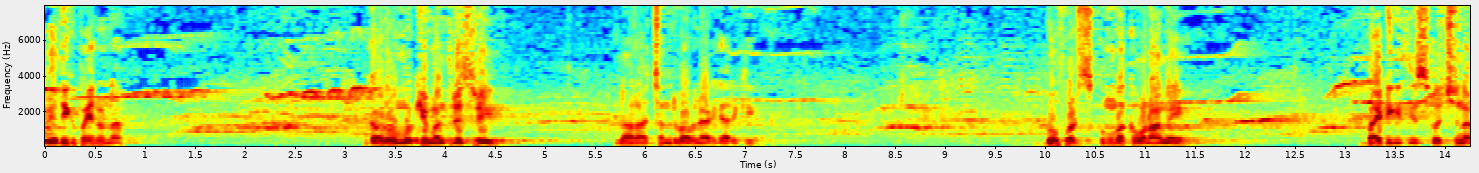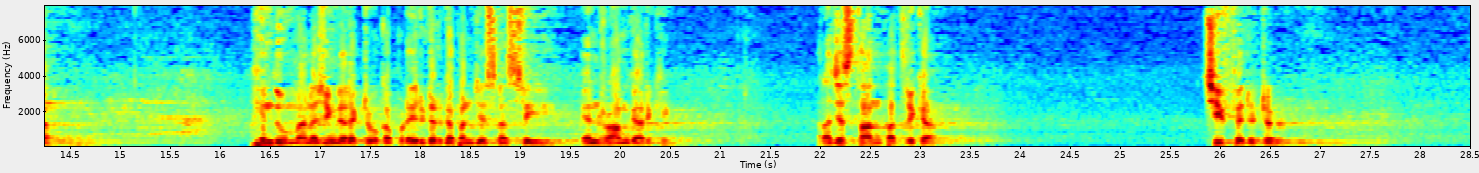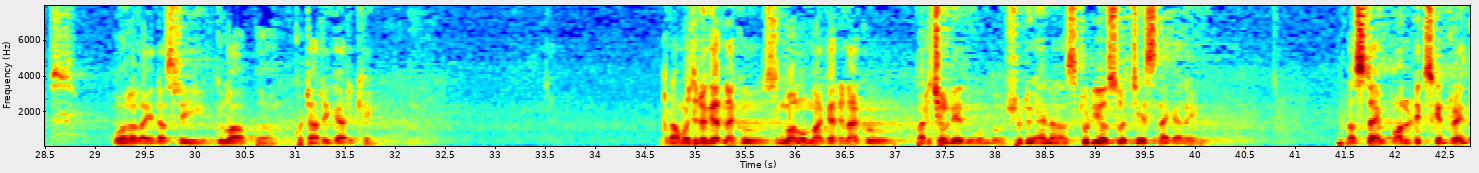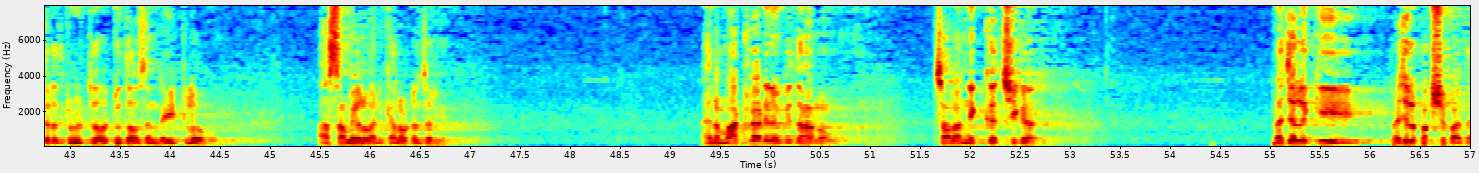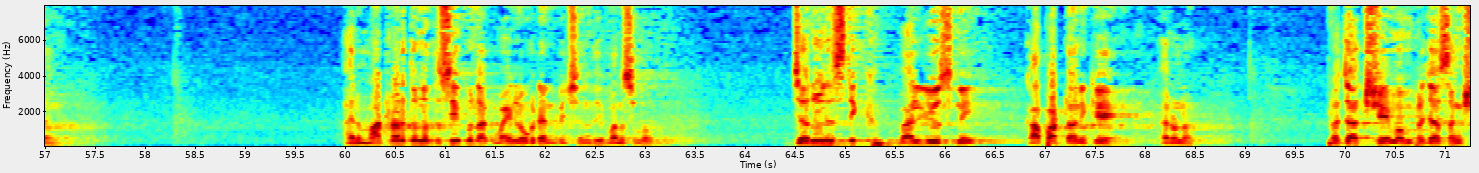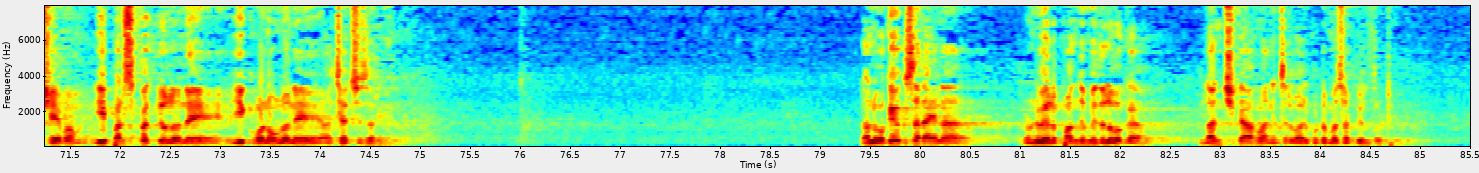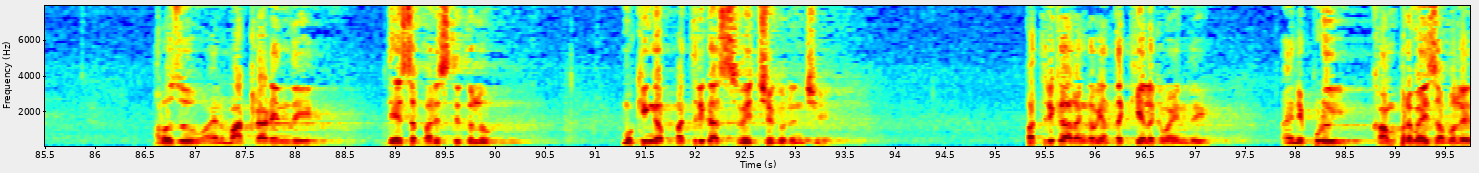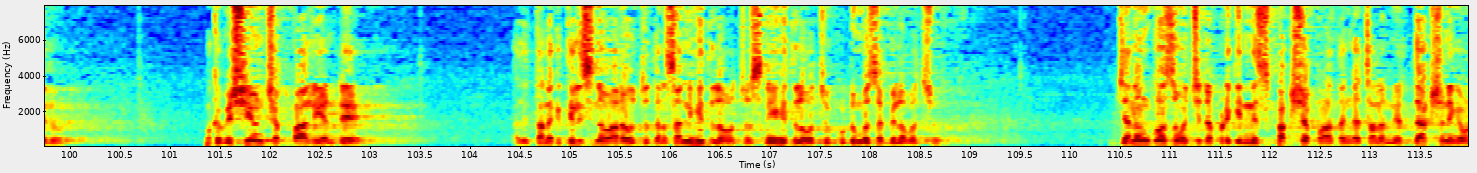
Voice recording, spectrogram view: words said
వేదిక పైన గౌరవ ముఖ్యమంత్రి శ్రీ నారా చంద్రబాబు నాయుడు గారికి బొఫర్స్ కుంభకోణాన్ని బయటికి తీసుకొచ్చిన హిందూ మేనేజింగ్ డైరెక్టర్ ఒకప్పుడు ఎడిటర్గా పనిచేసిన శ్రీ ఎన్ రామ్ గారికి రాజస్థాన్ పత్రిక చీఫ్ ఎడిటర్ ఓనర్ అయిన శ్రీ గులాబ్ కొటారి గారికి. రామోజీరావు గారు నాకు సినిమాలు ఉన్నా కానీ నాకు పరిచయం లేదు ముందు. షూటింగ్ ఆయన స్టూడియోస్లో చేసినా కానీ ఫస్ట్ టైం పాలిటిక్స్కి ఎంటర్ అయిన తర్వాత టూ టూ థౌజండ్ ఎయిట్లో ఆ సమయంలో ఆయన కలవటం జరిగింది. ఆయన మాట్లాడిన విధానం చాలా నిక్కచ్చిగా ప్రజలకి ప్రజల పక్షపాతాన్ని ఆయన మాట్లాడుతున్నంతసేపు నాకు మైండ్లో ఒకటి అనిపించింది మనసులో జర్నలిస్టిక్ వాల్యూస్ని కాపాడటానికే ఆయన ఉన్నారు. ప్రజాక్షేమం ప్రజా సంక్షేమం ఈ పర్స్పెక్టివ్లోనే ఈ కోణంలోనే ఆ చర్చ జరిగింది. నన్ను ఒకే ఒకసారి ఆయన రెండు వేల పంతొమ్మిదిలో ఒక లంచ్కి ఆహ్వానించారు వారి కుటుంబ సభ్యులతోటి. ఆ రోజు ఆయన మాట్లాడింది దేశ పరిస్థితులు ముఖ్యంగా పత్రికా స్వేచ్ఛ గురించి. పత్రికా రంగం ఎంత కీలకమైంది ఆయన ఎప్పుడు కాంప్రమైజ్ అవ్వలేదు. ఒక విషయం చెప్పాలి అంటే అది తనకు తెలిసిన వారవచ్చు తన సన్నిహితులు అవ్వచ్చు స్నేహితులు అవ్వచ్చు కుటుంబ సభ్యులు అవ్వచ్చు. జనం కోసం వచ్చేటప్పటికి నిష్పక్షపాతంగా చాలా నిర్దాక్షిణ్యంగా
